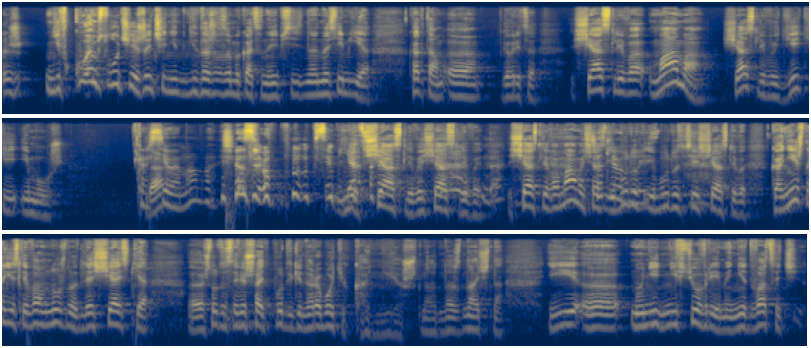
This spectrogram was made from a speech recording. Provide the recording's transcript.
ж, ни в коем случае женщина не, не должна замыкаться на, на, на семье. Как там э, говорится, счастлива мама, счастливы дети и муж. Красивая да? мама, счастлива семья. Нет, счастливы, счастливы. Да. Счастлива мама, счастлива, и, будут, и будут все счастливы. Конечно, если вам нужно для счастья э, что-то совершать, подвиги на работе, конечно, однозначно. И, э, но не, не все время, не 20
